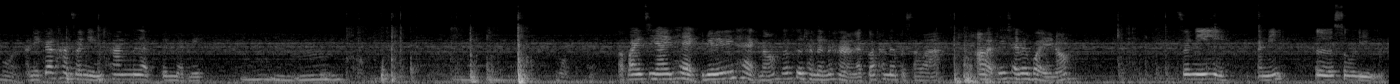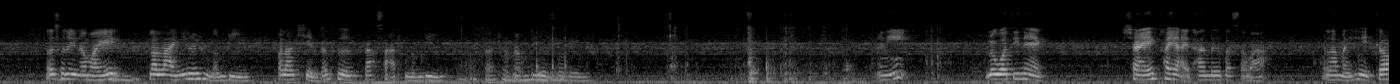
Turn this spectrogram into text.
หมดอันนี้ก็ทันซานินห้ามเลือดเป็นแบบเม็ดอืมต่อไป GI tag urinary tag เนาะก็คือทางเดินอาหารแล้วก็ทางเดินปัสสาวะเอาแบบที่ใช้บ่อยๆเลยเนาะจะมีอันนี้เออโซลินเออโซลินเอาไว้ละลายนิ่มในถุงน้ำดีเวลาเขียนก็คือรักษาถุงน้ำดีเอาใส่ถุงน้ำดีเออโซลินอันนี้โลวาติเนกใช้ขยายทางเดินปัสสาวะเวลาหมายเหตุก็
